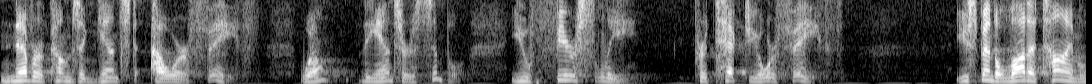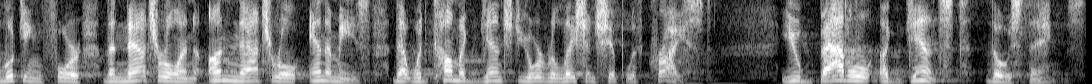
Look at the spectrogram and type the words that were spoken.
never comes against our faith? Well, the answer is simple. You fiercely protect your faith. You spend a lot of time looking for the natural and unnatural enemies that would come against your relationship with Christ. You battle against those things.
